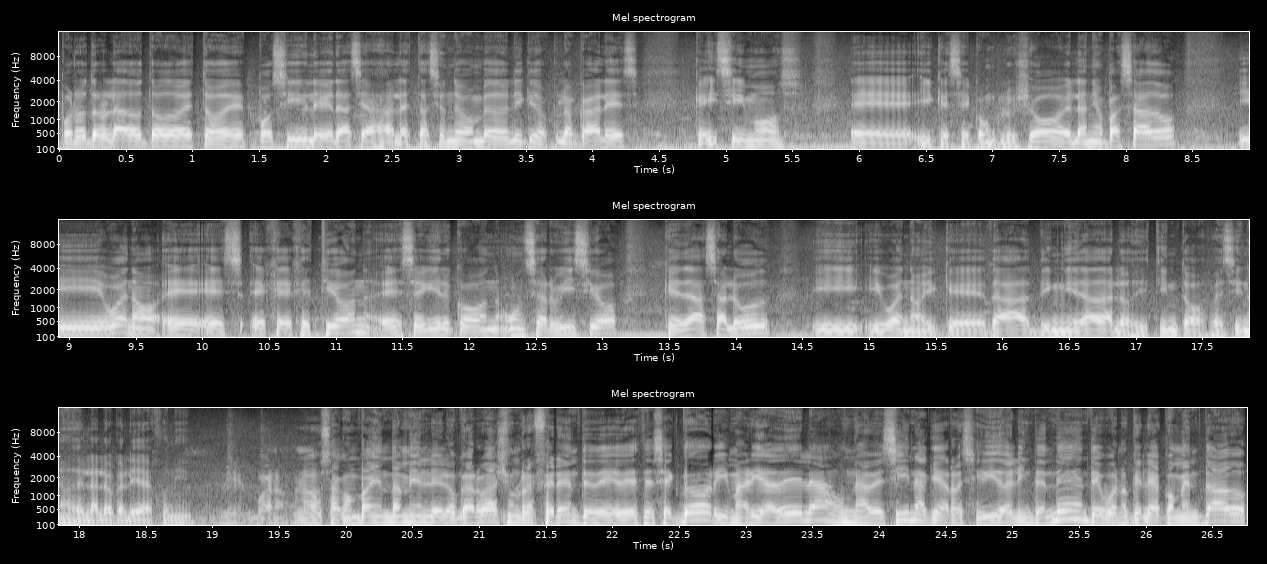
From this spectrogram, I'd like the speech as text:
Por otro lado, todo esto es posible gracias a la estación de bombeo de líquidos locales que hicimos eh, y que se concluyó el año pasado. Y bueno, eh, es eje de gestión, seguir con un servicio que da salud y, bueno, y que da dignidad a los distintos vecinos de la localidad de Junín. Bien, bueno, nos acompañan también Lelo Carballo, un referente de, este sector, y María Adela, una vecina que ha recibido al intendente, bueno, que le ha comentado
